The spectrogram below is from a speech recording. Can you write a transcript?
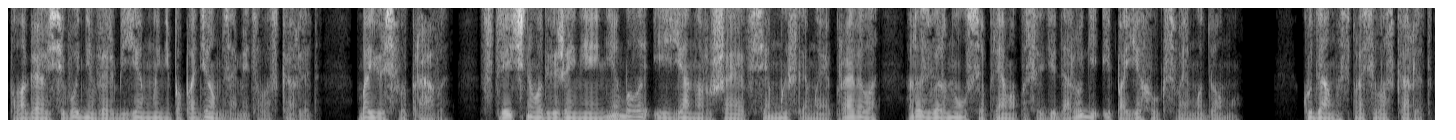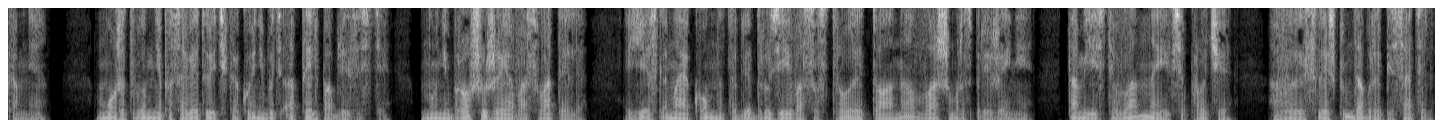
«Полагаю, сегодня в Вербье мы не попадем», — заметила Скарлетт. «Боюсь, вы правы. Встречного движения не было, и я, нарушая все мыслимые правила, развернулся прямо посреди дороги и поехал к своему дому. «Куда мы?» — спросила Скарлетт ко мне. «Может, вы мне посоветуете какой-нибудь отель поблизости? Ну, не брошу же я вас в отеле. Если моя комната для друзей вас устроит, то она в вашем распоряжении. Там есть ванна и все прочее. Вы слишком добрый писатель.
